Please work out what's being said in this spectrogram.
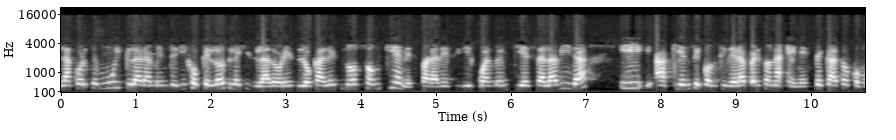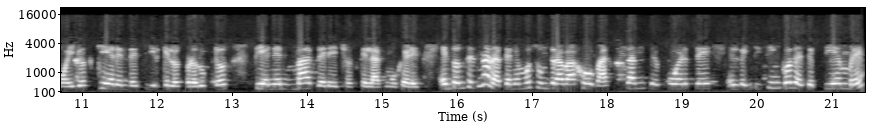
la Corte muy claramente dijo que los legisladores locales no son quienes para decidir cuándo empieza la vida y a quien se considera persona, en este caso, como ellos quieren decir que los productos tienen más derechos que las mujeres. Entonces, nada, tenemos un trabajo bastante fuerte. El 25 de septiembre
